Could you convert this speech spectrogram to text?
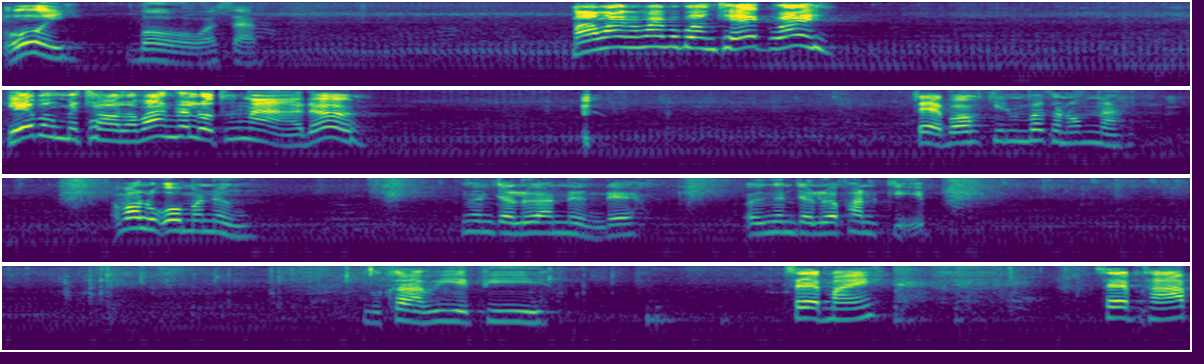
โอ้ยบ่ว่าสัตมาไหมมาไหมมาเบิ่งเค้กไว้เลี้ยเบิ่งเป็นเทาระวังเด้อรถทั้งหน้าเด้อแต่บอกินเบิ่งขนมนะ เอามาลูกอมมาหนึ่ง เงินจะเรือหนึ่งเด้เอ้ยเงินจะเรือพันกีบลูกค้า VIP แซ่บไหมแซ่บครับ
